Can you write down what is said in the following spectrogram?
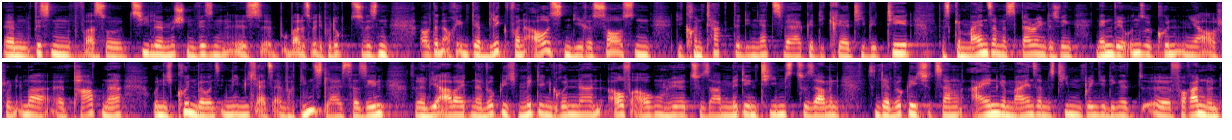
ähm, wissen, was so Ziele, Mission, Wissen ist, alles über die Produkte zu wissen, aber dann auch eben der Blick von außen, die Ressourcen, die Kontakte, die Netzwerke, die Kreativität, das gemeinsame Sparring. Deswegen nennen wir unsere Kunden ja auch schon immer äh, Partner und nicht Kunden, weil wir uns eben nicht als einfach Dienstleister sehen, sondern wir arbeiten da wirklich mit den Gründern auf Augenhöhe zusammen, mit den Teams zusammen, sind da wirklich sozusagen ein gemeinsames Team und bringen die Dinge äh, voran. Und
